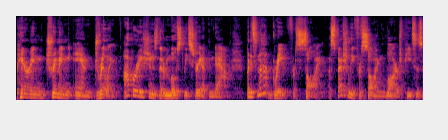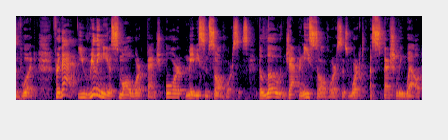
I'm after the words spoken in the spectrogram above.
paring, trimming, and drilling. Operations that are mostly straight up and down. But it's not great for sawing, especially for sawing large pieces of wood. For that, you really need a small workbench or maybe some sawhorses. The low Japanese sawhorses worked especially well.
